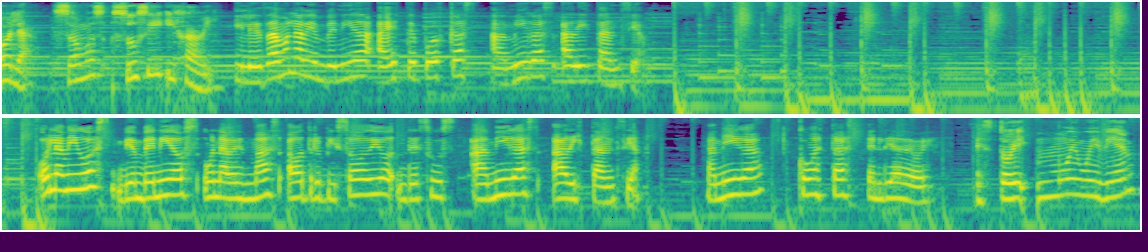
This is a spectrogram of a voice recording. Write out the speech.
Hola, somos Susi y Javi. Y les damos la bienvenida a este podcast Amigas a Distancia. Hola amigos, bienvenidos una vez más a otro episodio de sus Amigas a Distancia. Amiga, ¿cómo estás el día de hoy? Estoy muy muy bien,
